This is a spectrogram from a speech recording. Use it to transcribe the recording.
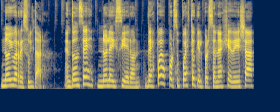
No iba a resultar. Entonces no la hicieron. Después, por supuesto, que el personaje de ella,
